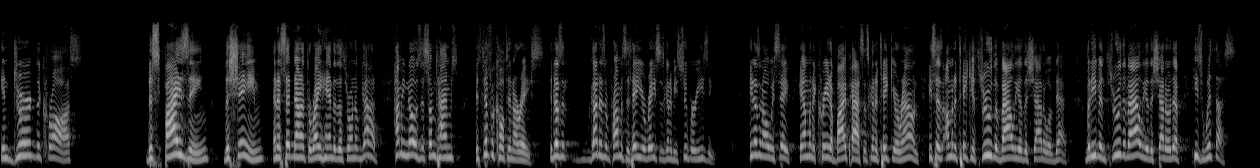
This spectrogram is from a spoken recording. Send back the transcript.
endured the cross, despising the shame, and has sat down at the right hand of the throne of God. How many knows that sometimes it's difficult in our race? It doesn't God doesn't promise us, hey, your race is going to be super easy. He doesn't always say, hey, I'm going to create a bypass that's going to take you around. He says, I'm going to take you through the valley of the shadow of death. But even through the valley of the shadow of death, He's with us.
